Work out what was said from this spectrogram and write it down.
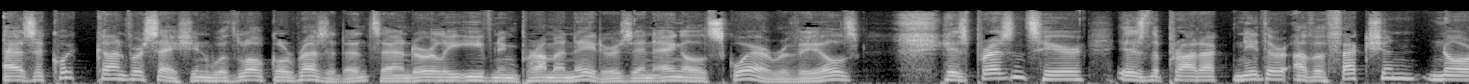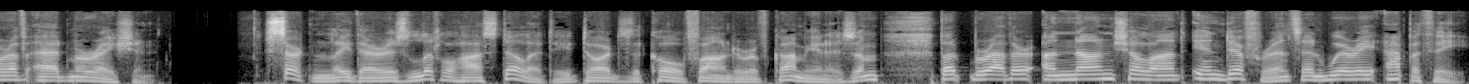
As a quick conversation with local residents and early evening promenaders in Engels Square reveals, his presence here is the product neither of affection nor of admiration. Certainly there is little hostility towards the co founder of communism, but rather a nonchalant indifference and weary apathy.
